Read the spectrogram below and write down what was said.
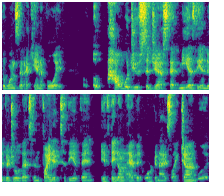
the ones that I can't avoid. oh, How would you suggest that me, as the individual that's invited to the event, if they don't have it organized like Jon would,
